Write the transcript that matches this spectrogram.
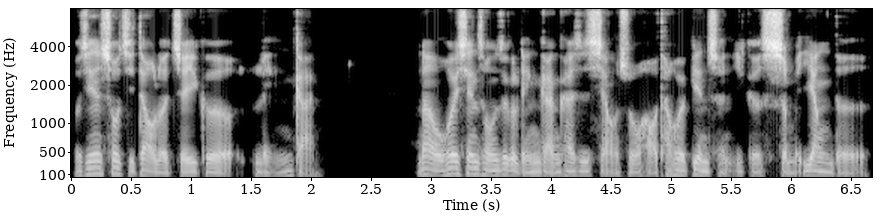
我今天收集到了这一个灵感，那我会先从这个灵感开始想说，好，它会变成一个什么样的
